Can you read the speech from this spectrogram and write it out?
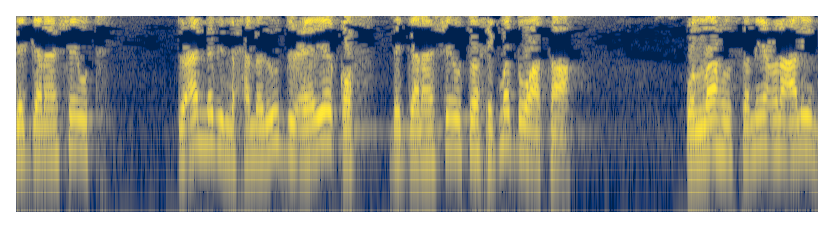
deganaanshay u tahy duco nebi maxamed uu duceeyey qof deganaanshay u taho xikmaddu waa taa. Wallaahu samiicun caliim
